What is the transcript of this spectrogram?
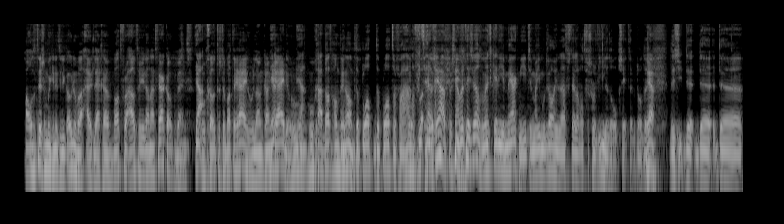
Maar ondertussen moet je natuurlijk ook nog wel uitleggen wat voor auto je dan aan het verkopen bent. Ja. Hoe groot is de batterij? Hoe lang kan je rijden? Hoe, hoe gaat dat hand in hand? De, plat, de platte verhalen vertellen. Ja, precies. Ja, maar het is wel zo. Mensen kennen je merk niet, maar je moet wel inderdaad vertellen wat voor soort wielen erop zitten. Dus, dus de, de, de,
